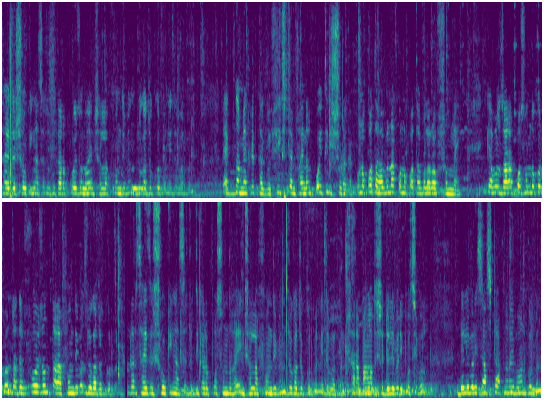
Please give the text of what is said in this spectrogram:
সাইজের শৌকিং আছে, যদি কারও প্রয়োজন হয়, ইনশাল্লাহ ফোন দিবেন, যোগাযোগ করবেন, নিতে পারবেন। একদম এক থাকবে ফিক্সড অ্যান্ড ফাইনাল পঁয়ত্রিশশো টাকা। কোনো কথা হবে না, কোনো কথা বলার অপশন নাই। কেবল যারা পছন্দ করবেন, যাদের প্রয়োজন, তারা ফোন দিবেন, যোগাযোগ করবেন। শোল্ডার সাইজের শৌকিং আছে, যদি কারও পছন্দ হয়, ইনশাল্লাহ ফোন দিবেন, যোগাযোগ করবেন, নিতে পারবেন। সারা বাংলাদেশে ডেলিভারি পসিবল ডেলিভারি চার্জটা আপনারাই বহন করবেন।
